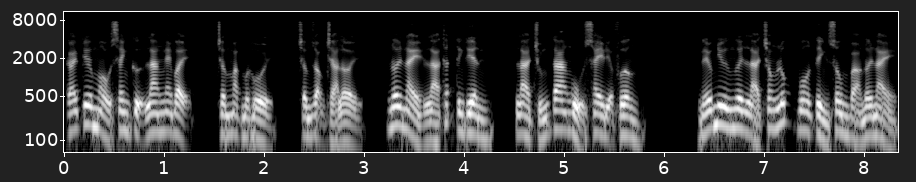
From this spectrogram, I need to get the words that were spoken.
Cái kia màu xanh cự lang nghe vậy, trầm mặc một hồi, trầm giọng trả lời, nơi này là thất tinh thiên là chúng ta ngủ say địa phương. Nếu như ngươi là trong lúc vô tình xông vào nơi này,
